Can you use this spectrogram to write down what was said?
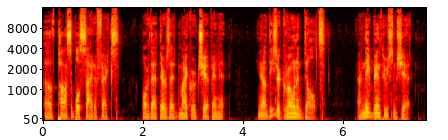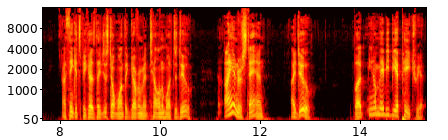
of possible side effects or that there's a microchip in it. You know, these are grown adults and they've been through some shit. I think it's because they just don't want the government telling them what to do. I understand. I do. But, you know, maybe be a patriot.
